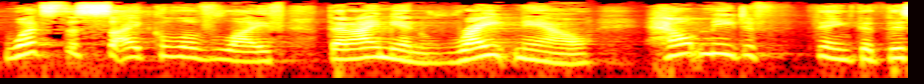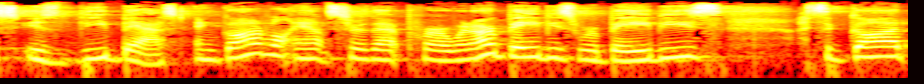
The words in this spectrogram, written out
What's the cycle of life that I'm in right now? Help me to think that this is the best. And God will answer that prayer. When our babies were babies, I said, God,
